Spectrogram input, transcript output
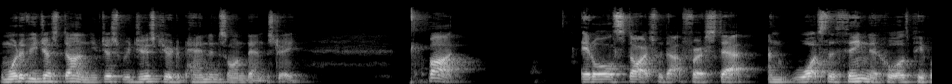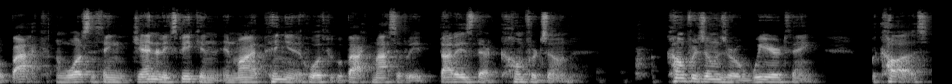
And what have you just done? You've just reduced your dependence on dentistry. But it all starts with that first step. And what's the thing that holds people back? And what's the thing, generally speaking, in my opinion, that holds people back massively? That is their comfort zone. Comfort zones are a weird thing because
